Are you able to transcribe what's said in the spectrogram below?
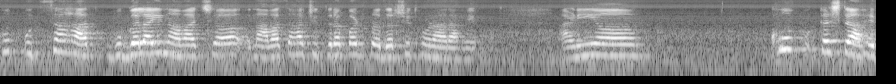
खूप उत्साहात गुगलाई नावाच्या नावाचा हा चित्रपट प्रदर्शित होणार आहे. आणि खूप कष्ट आहेत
